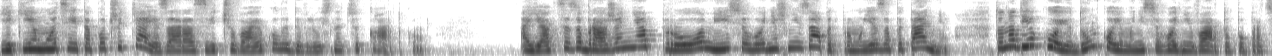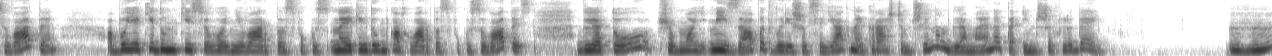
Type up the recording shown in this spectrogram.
які емоції та почуття я зараз відчуваю, коли дивлюсь на цю картку. А як це зображення про мій сьогоднішній запит, про моє запитання? То над якою думкою мені сьогодні варто попрацювати? Або які думки сьогодні варто сфокус... на яких думках варто сфокусуватись для того, щоб мій, запит вирішився як найкращим чином для мене та інших людей. Угу.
